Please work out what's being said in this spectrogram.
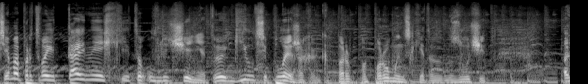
Тема про твои тайные какие-то увлечения, твой guilty pleasure, как по- по- по-румынски это звучит. А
